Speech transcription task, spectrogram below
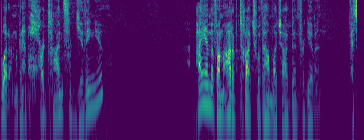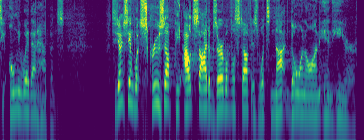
What Am I going to have a hard time forgiving you? I am if i'm out of touch with how much i've been forgiven. That's the only way that happens. So, you understand what screws up the outside observable stuff is what's not going on in here.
